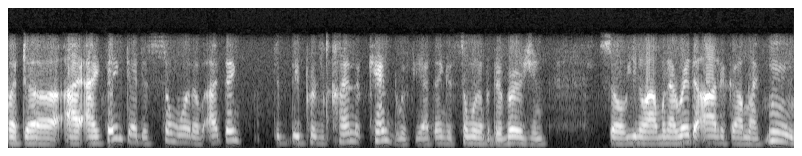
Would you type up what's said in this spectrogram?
But uh, I, I think that is somewhat of I think to be kind of candid with you, I think it's somewhat of a diversion. So you know, when I read the article, I'm like, hmm,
